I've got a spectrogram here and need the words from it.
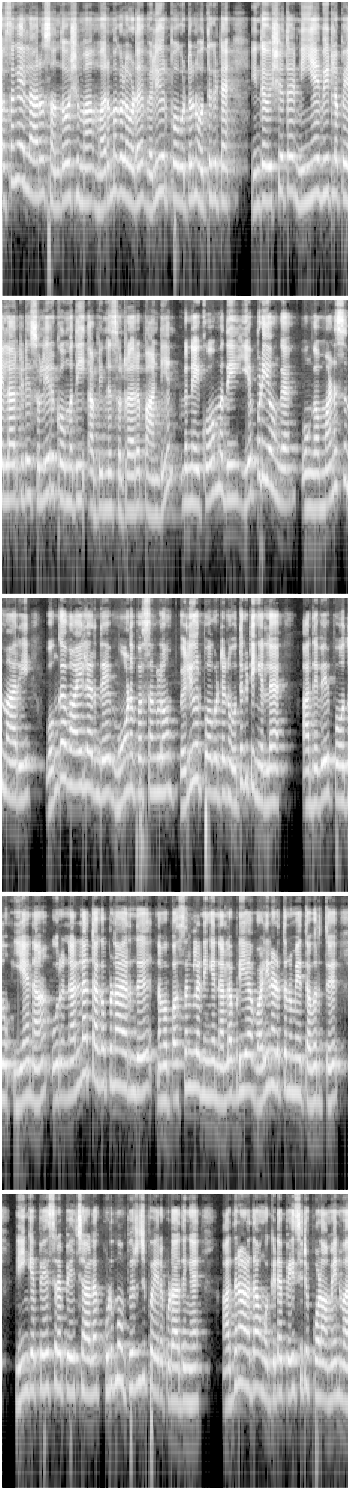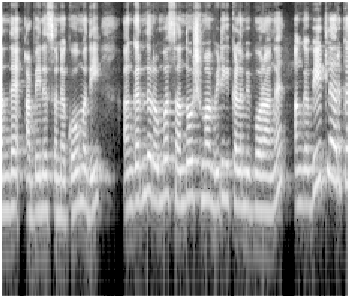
பசங்க எல்லாரும் சந்தோஷமா மருமகளோட வெளியூர் போகட்டும்னு ஒத்துக்கிட்டேன். இந்த விஷயத்த நீ ஏன் வீட்டில் போய் எல்லார்கிட்டயும் சொல்லிரு கோமதி அப்படின்னு சொல்றாரு பாண்டியன். உடனே கோமதி எப்படி உங்க? உங்க மனசு மாறி உங்க வாயில இருந்தே மூணு பசங்களும் வெளியூர் போகட்டும்னு ஒத்துக்கிட்டீங்கல்ல? அதுவே போதும். ஏன்னா ஒரு நல்ல தகப்பனா இருந்து நம்ம பசங்களை நீங்க நல்லபடியா வழி நடத்தணுமே தவிர்த்து நீங்க பேசுற பேச்சால குடும்பம் பிரிஞ்சு போயிடக்கூடாதுங்க. அதனால தான் உங்ககிட்ட பேசிட்டு போலாமேன்னு வந்தேன் அப்படின்னு சொன்ன கோமதி அங்கிருந்து ரொம்ப சந்தோஷமா வீட்டுக்கு கிளம்பி போறாங்க. அங்கே வீட்டில் இருக்க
